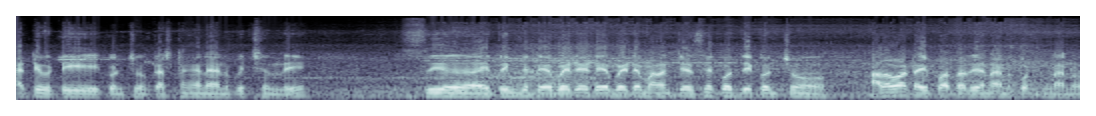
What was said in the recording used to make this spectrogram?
యాక్టివిటీ కొంచెం కష్టంగానే అనిపించింది. I think day by day day by day మనం చేసే కొద్దీ కొంచెం అలవాటు అయిపోతుంది అని అనుకుంటున్నాను.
